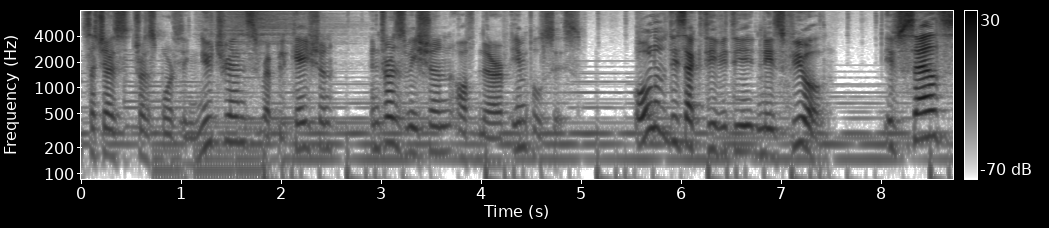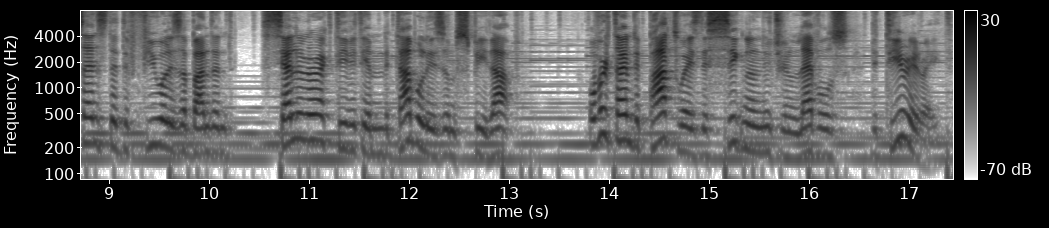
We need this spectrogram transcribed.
such as transporting nutrients, replication, and transmission of nerve impulses. All of this activity needs fuel. If cells sense that the fuel is abundant, cellular activity and metabolism speed up. Over time, the pathways that signal nutrient levels deteriorate.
